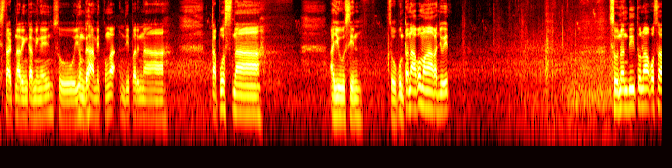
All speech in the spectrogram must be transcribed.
start na rin kami ngayon. So yung gamit ko nga hindi pa rin na tapos na ayusin. So punta na ako mga kajuit. So nandito na ako sa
